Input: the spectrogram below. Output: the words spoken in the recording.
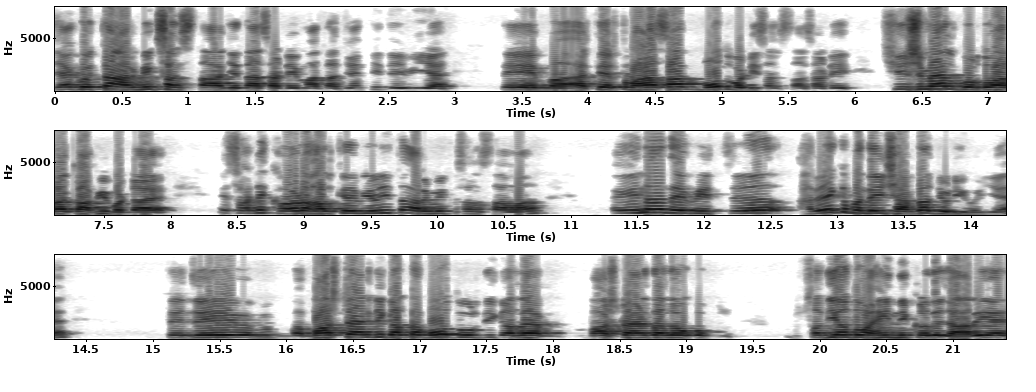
ਜਾਂ ਕੋਈ ਧਾਰਮਿਕ ਸੰਸਥਾ, ਜਿੱਦਾਂ ਸਾਡੇ ਮਾਤਾ ਜਯੰਤੀ ਦੇਵੀ ਹੈ ਤੇ ਮ- ਤਿਰਤਵਾਲਾ ਸਾਹਿਬ ਬਹੁਤ ਵੱਡੀ ਸੰਸਥਾ ਸਾਡੇ। ਸ਼ੀਸ਼ ਮਹਿਲ ਗੁਰਦੁਆਰਾ ਕਾਫੀ ਵੱਡਾ ਹੈ। ਇਹ ਸਾਡੇ ਖੜ ਹਲਕੇ ਦੀ ਜਿਹੜੀ ਧਾਰਮਿਕ ਸੰਸਥਾਵਾਂ, ਇਹਨਾਂ ਦੇ ਵਿੱਚ ਹਰੇਕ ਬੰਦੇ ਦੀ ਸ਼ਰਧਾ ਜੁੜੀ ਹੋਈ ਹੈ। ਤੇ ਜੇ ਬੱਸ ਸਟੈਂਡ ਦੀ ਗੱਲ ਤਾਂ ਬਹੁਤ ਦੂਰ ਦੀ ਗੱਲ ਹੈ। ਬੱਸ ਸਟੈਂਡ ਦਾ ਲੋਕ ਸਦੀਆਂ ਤੋਂ ਅਸੀਂ ਨਿਕਲਦੇ ਜਾ ਰਹੇ ਹੈ।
